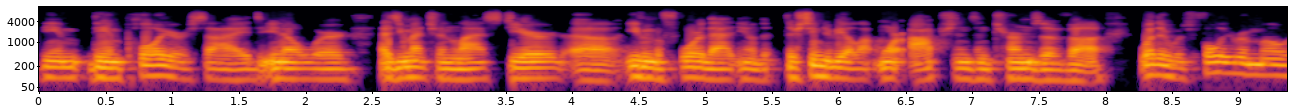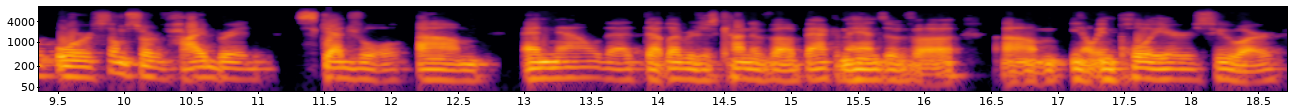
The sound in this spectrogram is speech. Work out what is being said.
the the employer side. You know, where as you mentioned last year, uh, even before that, you know, the, there seemed to be a lot more options in terms of uh, whether it was fully remote or some sort of hybrid schedule. Um, and now that that leverage is kind of uh, back in the hands of uh, um, you know employers who are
